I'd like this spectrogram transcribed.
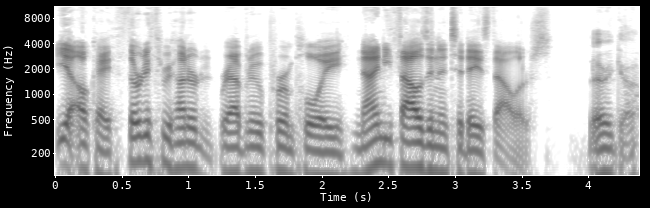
yeah, okay, 3,300 revenue per employee, 90,000 in today's dollars. There we go.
